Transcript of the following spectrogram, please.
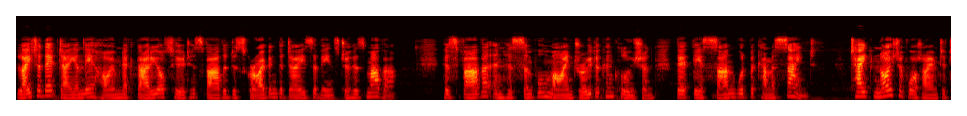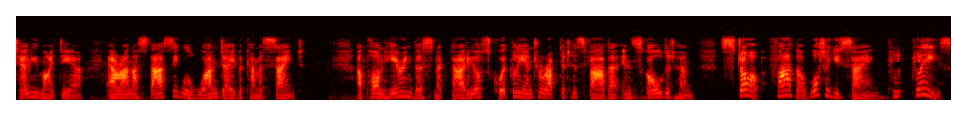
Later that day in their home, Nectarios heard his father describing the day's events to his mother. His father, in his simple mind, drew the conclusion that their son would become a saint. Take note of what I am to tell you, my dear. Our Anastasi will one day become a saint. Upon hearing this, Nectarios quickly interrupted his father and scolded him. Stop, father, what are you saying? Please,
